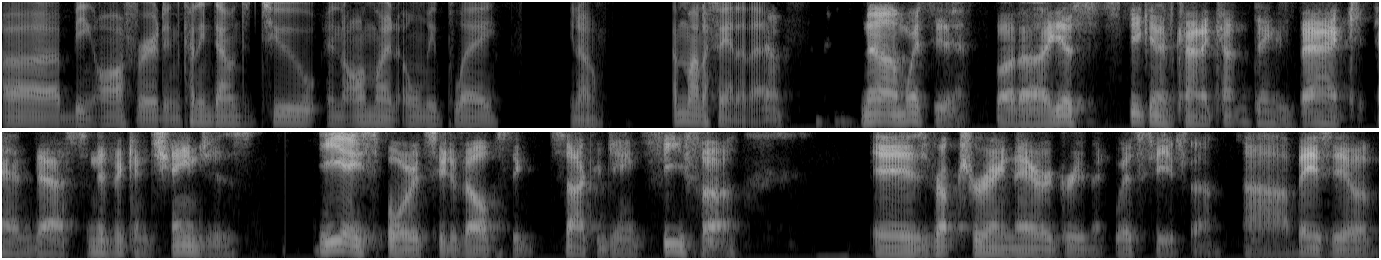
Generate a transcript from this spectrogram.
uh, being offered and cutting down to two and online only play. You know, I'm not a fan of that. Yeah. No, I'm with you. But uh, I guess speaking of kind of cutting things back and uh, significant changes, EA Sports, who develops the soccer game FIFA, is rupturing their agreement with FIFA. Uh, basically,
